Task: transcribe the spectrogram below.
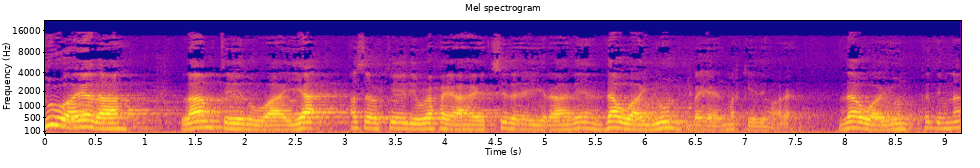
duu ayada laamteedu waa ya asalkeedii waxay ahayd sida ay yidhaahdeen dhawayun bay ahayd markeedii hore dhawayun kadibna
